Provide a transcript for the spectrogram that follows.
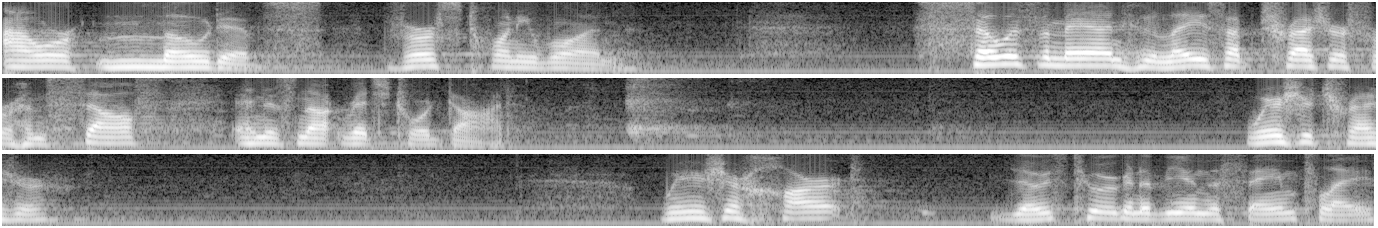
our motives. Verse 21. So is the man who lays up treasure for himself and is not rich toward God. Where's your treasure? Where's your heart? Those two are going to be in the same place.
